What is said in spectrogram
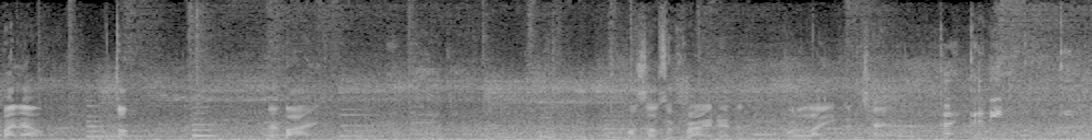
ไปแล้วเนาะบ๊ายบาย กด subscribe ด้วยนะ กดไลค์ กดแชร์ กดกระดิ่งไปแล้ว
